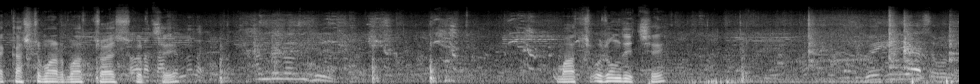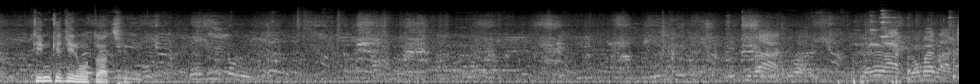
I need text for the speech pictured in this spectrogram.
এক কাস্টমার মাছ চয়েস করছে। মাছ ওজন দিচ্ছে। তিন কেজির মতো আছে না ভাই না, না।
